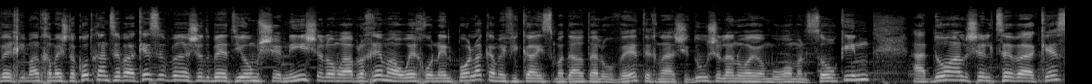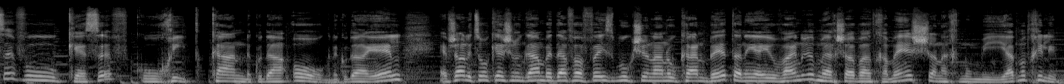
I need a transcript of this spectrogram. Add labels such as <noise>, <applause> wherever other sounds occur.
וכמעט חמש דקות כאן צבע הכסף ברשת ב' יום שני, שלום רב לכם, העורך רונן פולק, המפיקה היא סמדר טל טכנאי השידור שלנו היום הוא רומן סורקין. הדועל של צבע הכסף הוא כסף, כרוכית כאן.org.il. אפשר ליצור קשר גם בדף הפייסבוק שלנו כאן ב', אני יאיר ויינרב, מעכשיו עד חמש, אנחנו מיד מתחילים.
